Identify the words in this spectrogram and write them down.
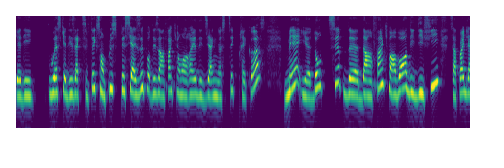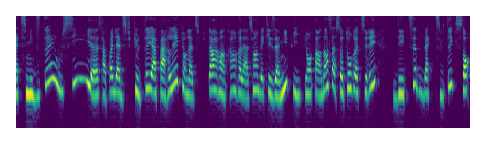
il y a des ou est-ce qu'il y a des activités qui sont plus spécialisées pour des enfants qui ont des diagnostics précoces, mais il y a d'autres types d'enfants qui vont avoir des défis. Ça peut être de la timidité aussi, euh, ça peut être de la difficulté à parler, qui ont de la difficulté à rentrer en relation avec les amis, puis ils ont tendance à s'auto-retirer des types d'activités qui sont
